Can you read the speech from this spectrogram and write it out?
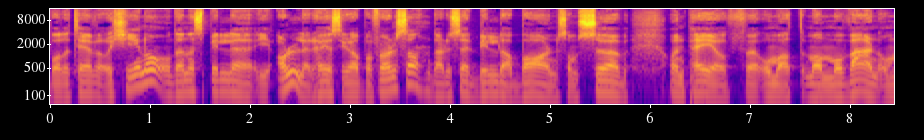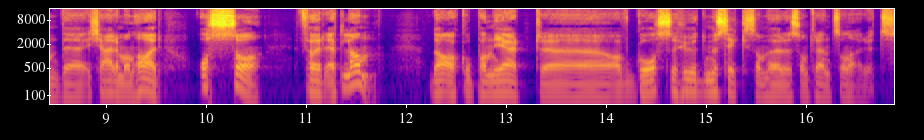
både TV og kino, og denne spiller i aller høyeste grad på følelser, der du ser bilder av barn som sover, og en payoff om at man må verne om det kjære man har, også for et land da akkompagnert uh, av gåsehudmusikk som høres omtrent sånn her ut.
